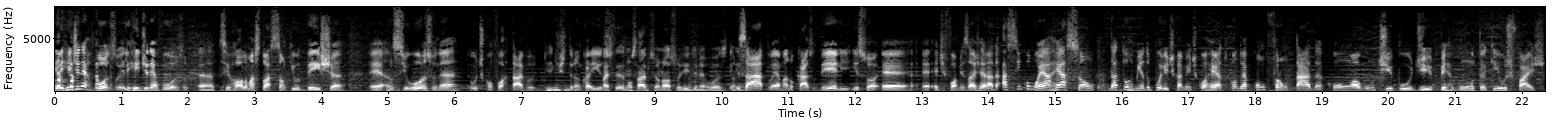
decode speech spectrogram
Ele ri de nervoso, ele ri de nervoso. É. Se rola uma situação que o deixa é, ansioso, né? Ou desconfortável, de destranca isso. Mas você não sabe se o nosso ri de nervoso também. Exato, é, mas no caso dele, isso é, é, é de forma exagerada. Assim como é a reação da turminha do politicamente correto quando é confrontada com algum tipo de pergunta que os faz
